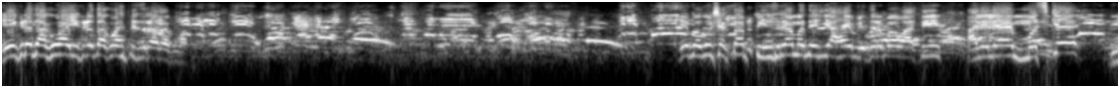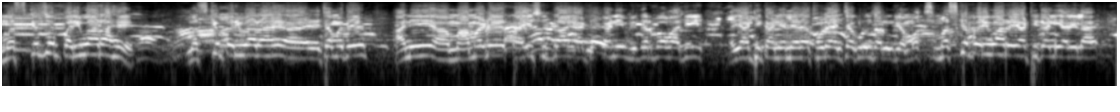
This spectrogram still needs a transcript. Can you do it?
हे इकडे दाखवा इकडे दाखवा हे पिंजरा दाखवा. हे बघू शकता पिंजऱ्यामध्ये जे आहे विदर्भवासी आलेले आहे. मस्के मस्के जो परिवार आहे मस्के परिवार आहे याच्यामध्ये. आणि मामडे ताई सुद्धा या ठिकाणी विदर्भवादी या ठिकाणी आलेल्या आहे. थोडं यांच्याकडून जाणून घ्या मस्के परिवार या ठिकाणी आलेला आहे.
